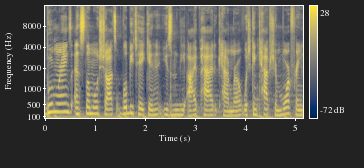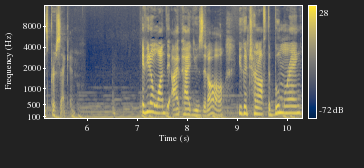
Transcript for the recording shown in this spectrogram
Boomerangs and slow mo shots will be taken using the iPad camera, which can capture more frames per second. If you don't want the iPad used at all, you can turn off the boomerang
